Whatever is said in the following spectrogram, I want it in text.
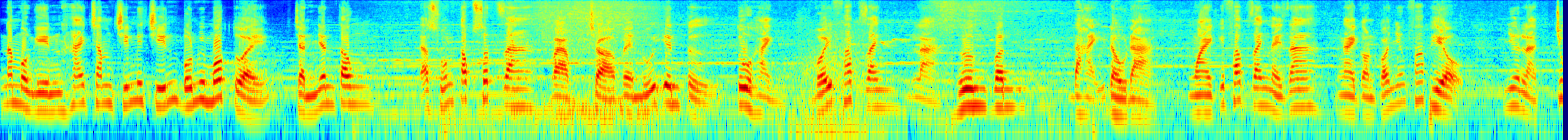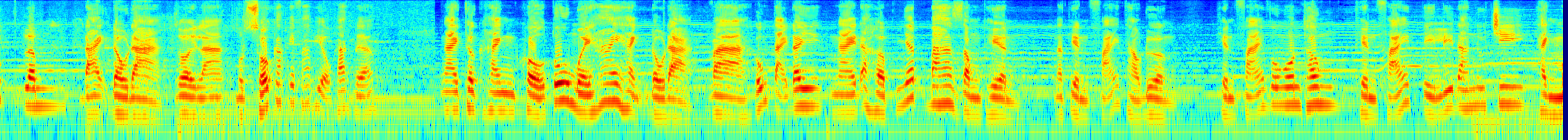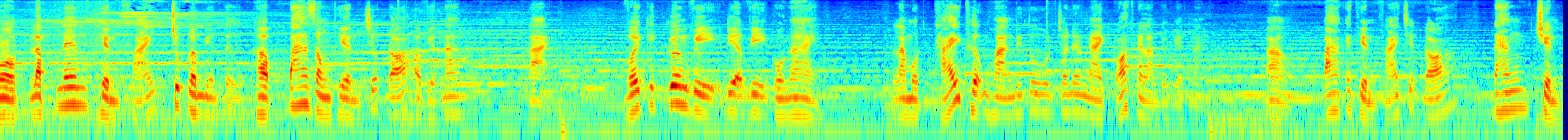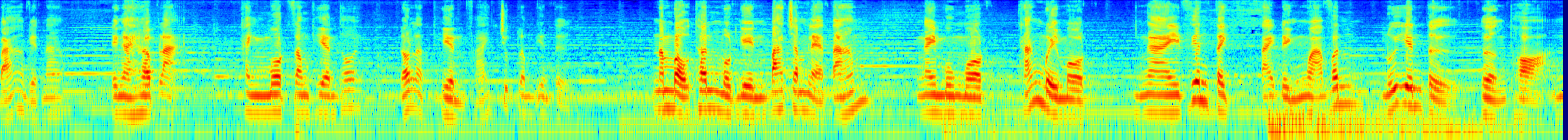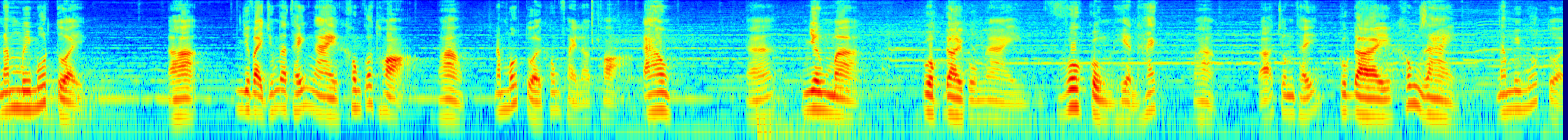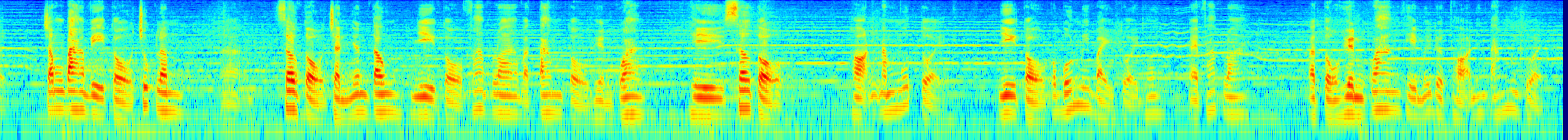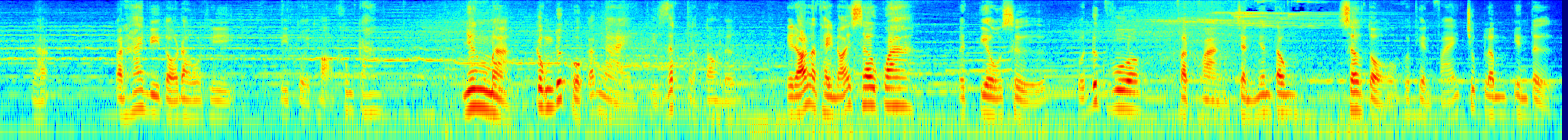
Năm 1299, 41 tuổi, Trần Nhân Tông đã xuống tóc xuất gia và trở về núi Yên Tử tu hành với pháp danh là Hương Vân Đại Đầu Đà. Ngoài cái pháp danh này ra, Ngài còn có những pháp hiệu như là Trúc Lâm Đại Đầu Đà rồi là một số các cái pháp hiệu khác nữa. Ngài thực hành khổ tu 12 hạnh đầu đà và cũng tại đây Ngài đã hợp nhất ba dòng thiền là thiền phái Thảo Đường, thiền phái Vô Ngôn Thông, thiền phái Tỳ Ly Đa Nu Chi thành một lập nên thiền phái Trúc Lâm Yên Tử hợp ba dòng thiền trước đó ở Việt Nam lại với cái cương vị địa vị của Ngài là một Thái Thượng Hoàng đi tu cho nên Ngài có thể làm được việc này. À, ba cái thiền phái trước đó đang truyền bá ở Việt Nam thì Ngài hợp lại thành một dòng thiền thôi, đó là thiền phái Trúc Lâm Yên Tử năm Mậu Thân 1308 ngày mùng 1 tháng 11 Ngài viên tịch tại đỉnh Ngọa Vân, núi Yên Tử, hưởng thọ 51 tuổi đó, như vậy chúng ta thấy Ngài không có thọ, phải không? 51 tuổi không phải là thọ cao đó. nhưng mà cuộc đời của Ngài vô cùng hiền hách, phải không? đó, chúng thấy cuộc đời không dài 51 tuổi trong ba vị tổ trúc lâm à, sơ tổ trần nhân tông nhị tổ pháp loa và tam tổ huyền quang thì sơ tổ họ 51 tuổi nhị tổ có 47 tuổi thôi ngài pháp loa. Và tổ huyền quang thì mới được thọ đến 80 tuổi. Đó. còn hai vị tổ đầu thì thì tuổi thọ không cao. Nhưng mà công đức của các ngài thì rất là to lớn. Thì đó là thầy nói sơ qua về tiểu sử của Đức Vua Phật Hoàng Trần Nhân Tông, sơ tổ của thiền phái Trúc Lâm Yên Tử.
